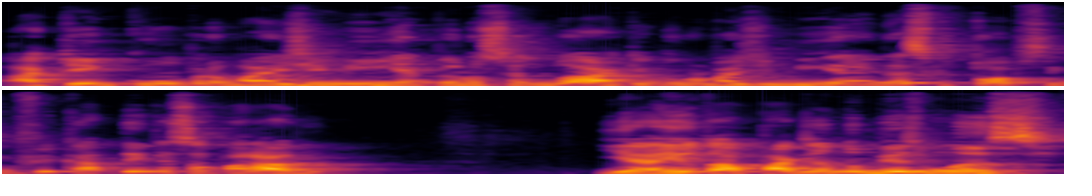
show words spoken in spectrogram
Ah, quem compra mais de mim é pelo celular, quem compra mais de mim é desktop. Você tem que ficar atento a essa parada. E aí eu estava pagando o mesmo lance.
